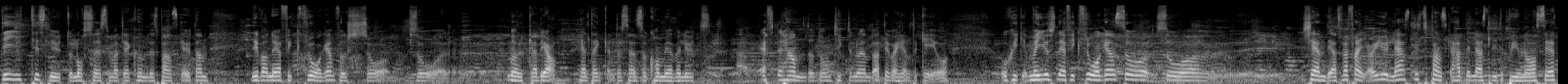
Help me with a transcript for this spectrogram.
dit till slut och låtsades som att jag kunde spanska utan det var när jag fick frågan först så, så mörkade jag helt enkelt och sen så kom jag väl ut efterhand och de tyckte nog ändå att det var helt okej okay att skicka. Men just när jag fick frågan så, så kände jag att vad fan, jag har ju läst lite spanska, hade läst lite på gymnasiet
